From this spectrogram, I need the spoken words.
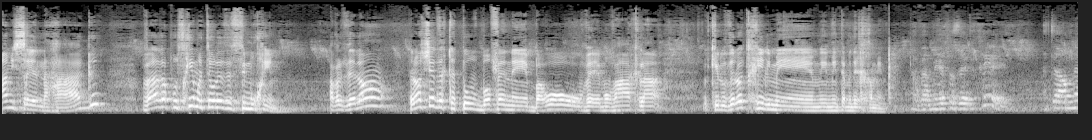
עם ישראל נהג, ואז הפוסקים מצאו לזה סימוכים, אבל זה לא, זה לא שזה כתוב באופן אה, ברור ומובהק, כאילו זה לא התחיל מתלמידי חכמים. אבל מאיפה זה התחיל? אתה אומר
